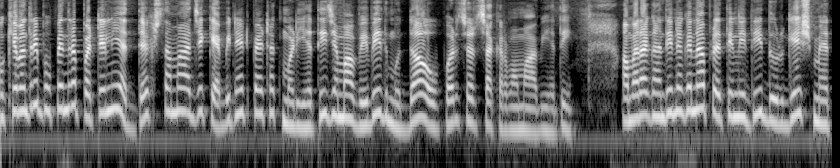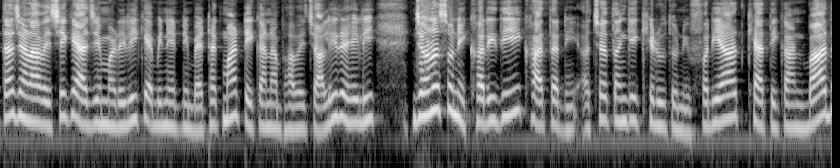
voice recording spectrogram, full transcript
મુખ્યમંત્રી ભૂપેન્દ્ર પટેલની અધ્યક્ષતામાં આજે કેબિનેટ બેઠક મળી હતી, જેમાં વિવિધ મુદ્દાઓ પર ચર્ચા કરવામાં આવી હતી. અમારા ગાંધીનગરના પ્રતિનિધિ દુર્ગેશ મહેતા જણાવે છે કે આજે મળેલી કેબિનેટની બેઠકમાં ટેકાના ભાવે ચાલી રહેલી જણસોની ખરીદી, ખાતરની અછત અંગે ખેડૂતોની ફરિયાદ, ખ્યાતિકાંડ બાદ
